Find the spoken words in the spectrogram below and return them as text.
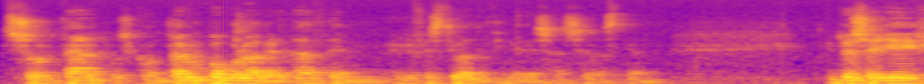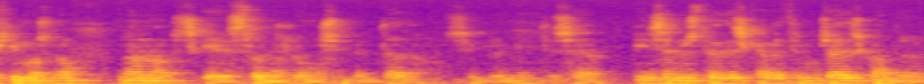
soltar, pues contar un poco la verdad en, el Festival de Cine de San Sebastián. Entonces ahí dijimos, no, no, no, es que esto nos lo hemos inventado, simplemente, o sea, piensen ustedes que a veces, muchas veces cuando,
